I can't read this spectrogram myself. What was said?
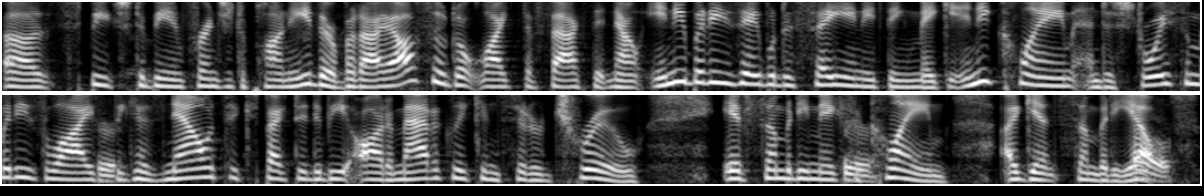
uh, speech to be infringed upon either, but I also don't like the fact that now anybody's able to say anything, make any claim, and destroy somebody's life Sure. because now it's expected to be automatically considered true if somebody makes Sure. a claim against somebody else.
